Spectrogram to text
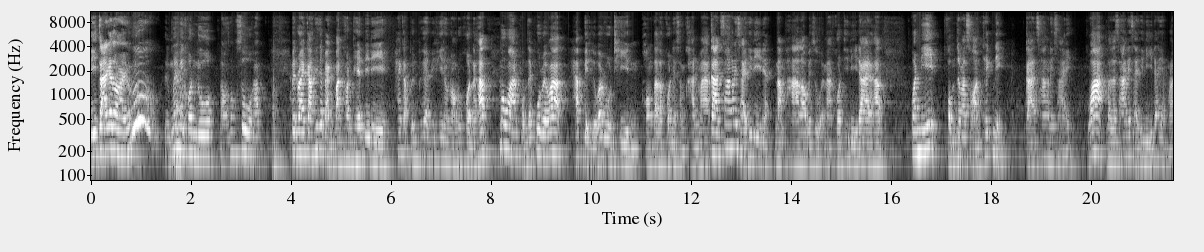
ดีใจกันหน่อยถึงไม่มีคนดูเราต้องสู้ครับ เป็นรายการที่จะแบ่งปันคอนเทนต์ดีๆ ให้กับเพื่อนๆ พี่ๆ น้องๆ ทุกคนนะครับ เมื่อวานผมได้พูดไว้ว่า habit หรือว่า routine ของแต่ละคนเนี่ยสำคัญมาก การสร้างนิสัยที่ดีเนี่ยนำพาเราไปสู่อนาคตที่ดีได้นะครับ วันนี้ผมจะมาสอนเทคนิคการสร้างนิสัย ว่าเราจะสร้างนิสัยที่ดีได้อย่างไร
